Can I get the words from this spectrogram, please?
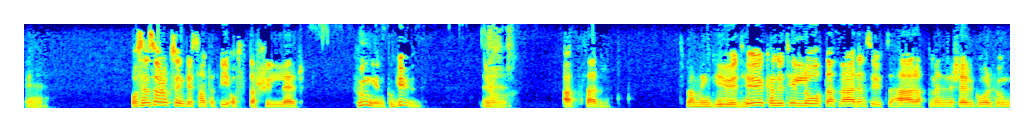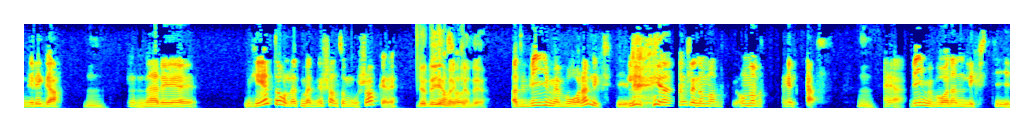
Eh. Och sen så är det också intressant att vi ofta skyller hungern på Gud. Ja. Eh, att så här, men Gud, hur kan du tillåta att världen ser ut så här, att människor går hungriga Mm. när det är helt och hållet människan som orsakar det? ja, det är Alltså- verkligen det. Att vi med våran livsstil, egentligen om man, om man var helt kass, Mm. eh, vi med våran livsstil,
